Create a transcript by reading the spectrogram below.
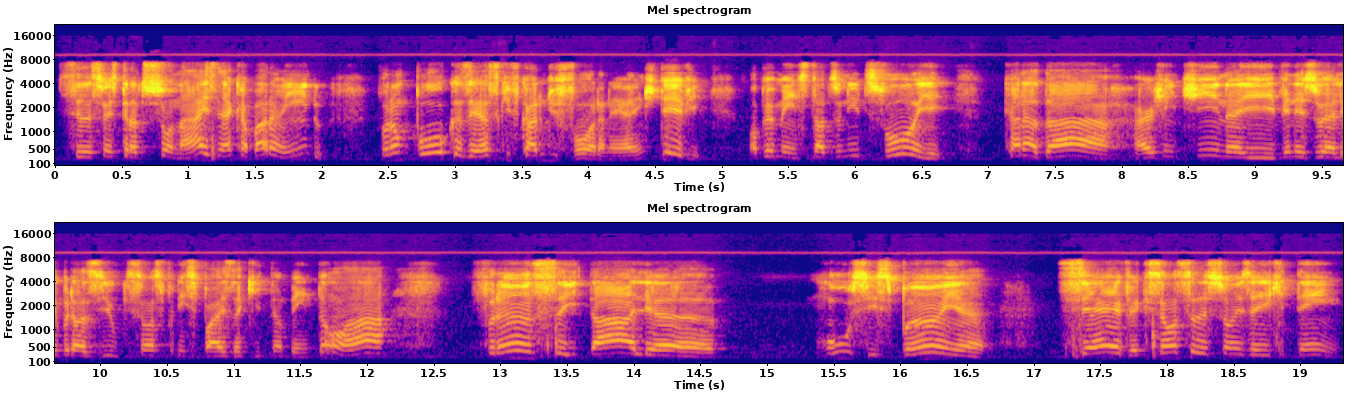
seleções tradicionais, né, acabaram indo. Foram poucas as que ficaram de fora, né? A gente teve, obviamente, Estados Unidos foi, Canadá, Argentina e Venezuela e Brasil, que são as principais daqui também, estão lá. França, Itália, Rússia, Espanha, Sérvia, que são as seleções aí que tem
